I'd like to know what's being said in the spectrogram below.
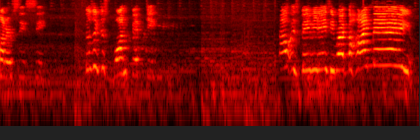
200cc. Feels like just 150. How is Baby Daisy right behind me?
